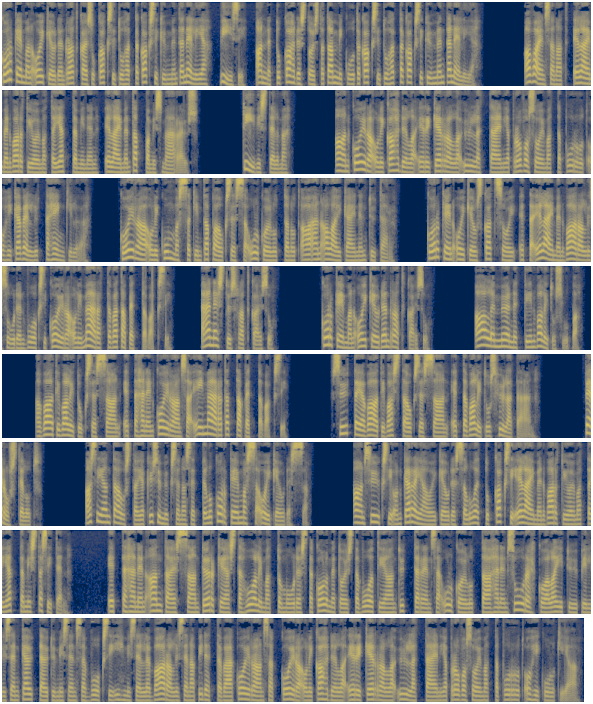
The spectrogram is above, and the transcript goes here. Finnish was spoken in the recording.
Korkeimman oikeuden ratkaisu 2024-5, annettu 12. tammikuuta 2024. Avainsanat, eläimen vartioimatta jättäminen, eläimen tappamismääräys. Tiivistelmä. Aan koira oli kahdella eri kerralla yllättäen ja provosoimatta purrut ohi kävellyttä henkilöä. Koiraa oli kummassakin tapauksessa ulkoiluttanut AN alaikäinen tytär. Korkein oikeus katsoi, että eläimen vaarallisuuden vuoksi koira oli määrättävä tapettavaksi. Äänestysratkaisu. Korkeimman oikeuden ratkaisu. Aalle myönnettiin valituslupa. A vaati valituksessaan, että hänen koiraansa ei määrätä tapettavaksi. Syyttäjä vaati vastauksessaan, että valitus hylätään. Perustelut. Asian tausta ja kysymyksen asettelu korkeimmassa oikeudessa. Aan syyksi on käräjäoikeudessa luettu kaksi eläimen vartioimatta jättämistä siten, että hänen antaessaan törkeästä huolimattomuudesta 13-vuotiaan tyttärensä ulkoiluttaa hänen suurehkoa lajityypillisen käyttäytymisensä vuoksi ihmiselle vaarallisena pidettävää koiraansa koira oli kahdella eri kerralla yllättäen ja provosoimatta purrut ohikulkijaa.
